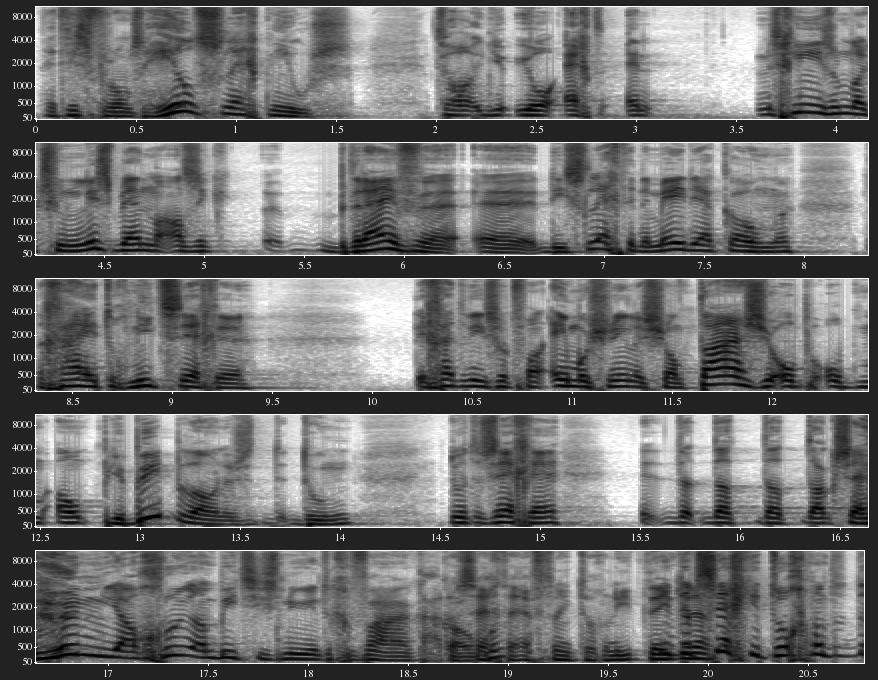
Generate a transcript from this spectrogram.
Het is voor ons heel slecht nieuws. Terwijl, joh, echt, en misschien is het omdat ik journalist ben, maar als ik eh, bedrijven die slecht in de media komen, dan ga je toch niet zeggen, dan ga je toch niet een soort van emotionele chantage op, op, op je buurtbewoners doen, door te zeggen dat, dat, dat dankzij hun jouw groeiambities nu in het gevaar Nou, komen. dat zegt de Efteling toch niet? Denk je dat zeg je toch? Want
